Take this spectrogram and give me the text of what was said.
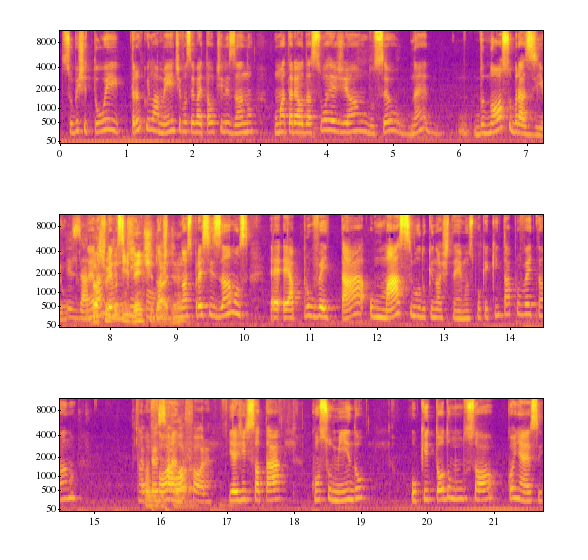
substitui tranquilamente. Você vai estar utilizando um material da sua região, do seu, né, do nosso Brasil. Exato. né? Da Nós sua temos que- identidade, nós, né? nós precisamos é, é, aproveitar o máximo do que nós temos, porque quem está aproveitando está É lá fora. lá fora. E a gente só está consumindo o que todo mundo só conhece.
